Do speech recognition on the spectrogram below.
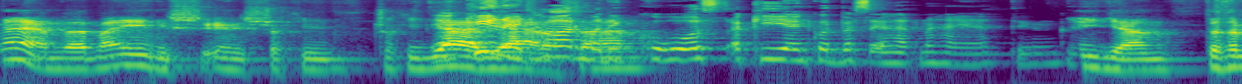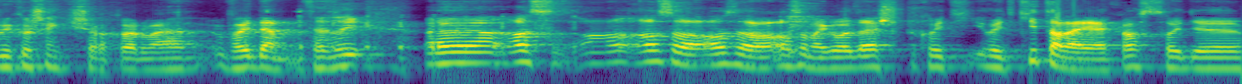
Nem, de már én is, én is csak így, csak így Ja, jár, kéne egy jár harmadik host, aki ilyenkor beszélhetne helyettünk. Igen, tehát amikor senki sem akar már, vagy nem. Tehát, hogy, az, az, a, az, a, az a megoldás, hogy, hogy kitalálják azt, hogy ö,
